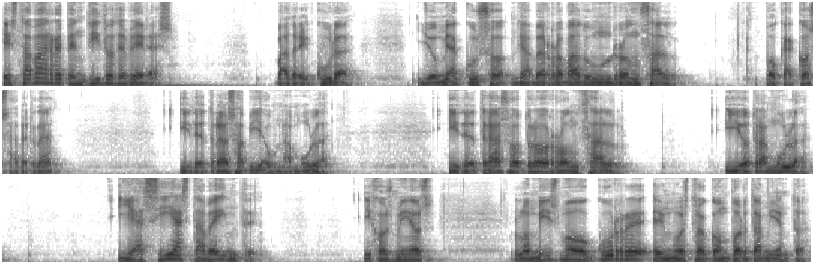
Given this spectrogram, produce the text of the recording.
Estaba arrepentido de veras. Padre cura, yo me acuso de haber robado un ronzal. Poca cosa, ¿verdad? Y detrás había una mula. Y detrás otro ronzal. Y otra mula. Y así hasta veinte. Hijos míos, lo mismo ocurre en nuestro comportamiento.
